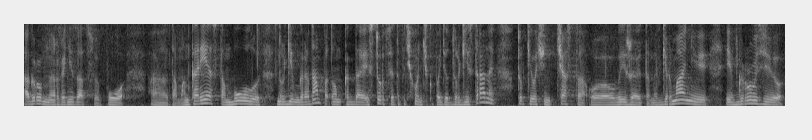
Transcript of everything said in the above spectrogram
огромную организацию по э, там, Анкаре, Стамбулу, другим городам. Потом, когда из Турции это потихонечку пойдет в другие страны, турки очень часто выезжают там, и в Германию, и в Грузию,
